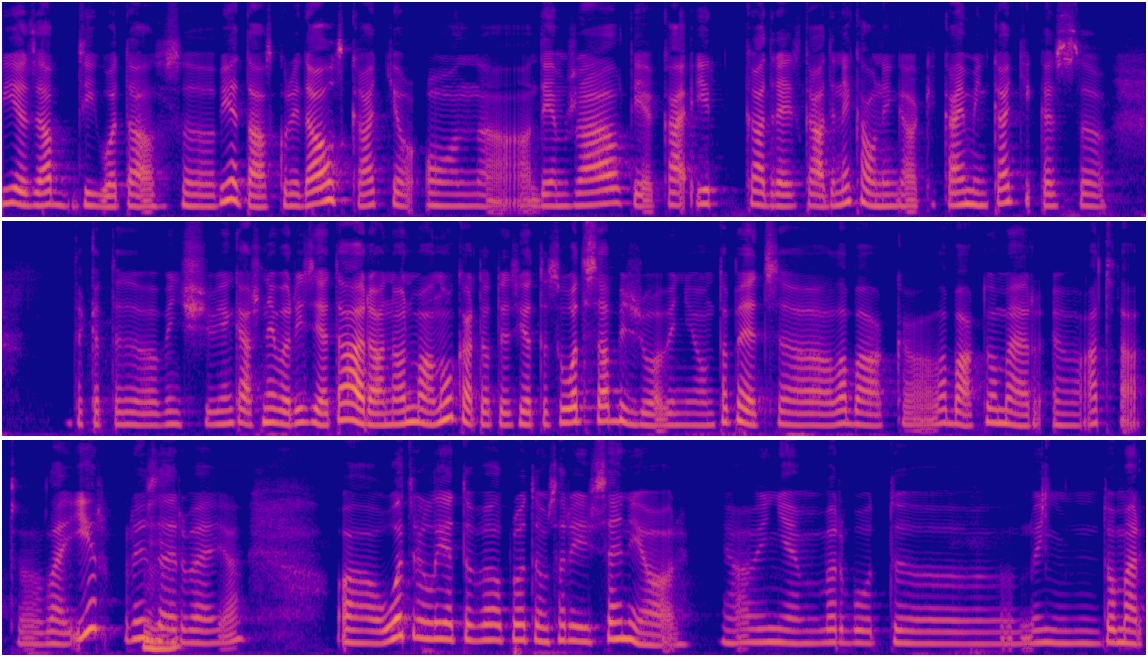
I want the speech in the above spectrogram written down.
biezi apdzīvotās uh, vietās, kur ir daudz kaķu, un, uh, diemžēl, tie ka, ir kādreiz kādi nekaunīgāki kaimiņu kaķi, kas uh, kad, uh, viņš vienkārši nevar iziet ārā, normāli nokārtoties, jo tas otrs apbežo viņu. Tāpēc uh, labāk, uh, labāk tomēr uh, atstāt, uh, lai ir rezervē. Mm ja. uh, otra lieta, vēl, protams, arī seniori. Jā, viņiem varbūt uh, viņi tomēr,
